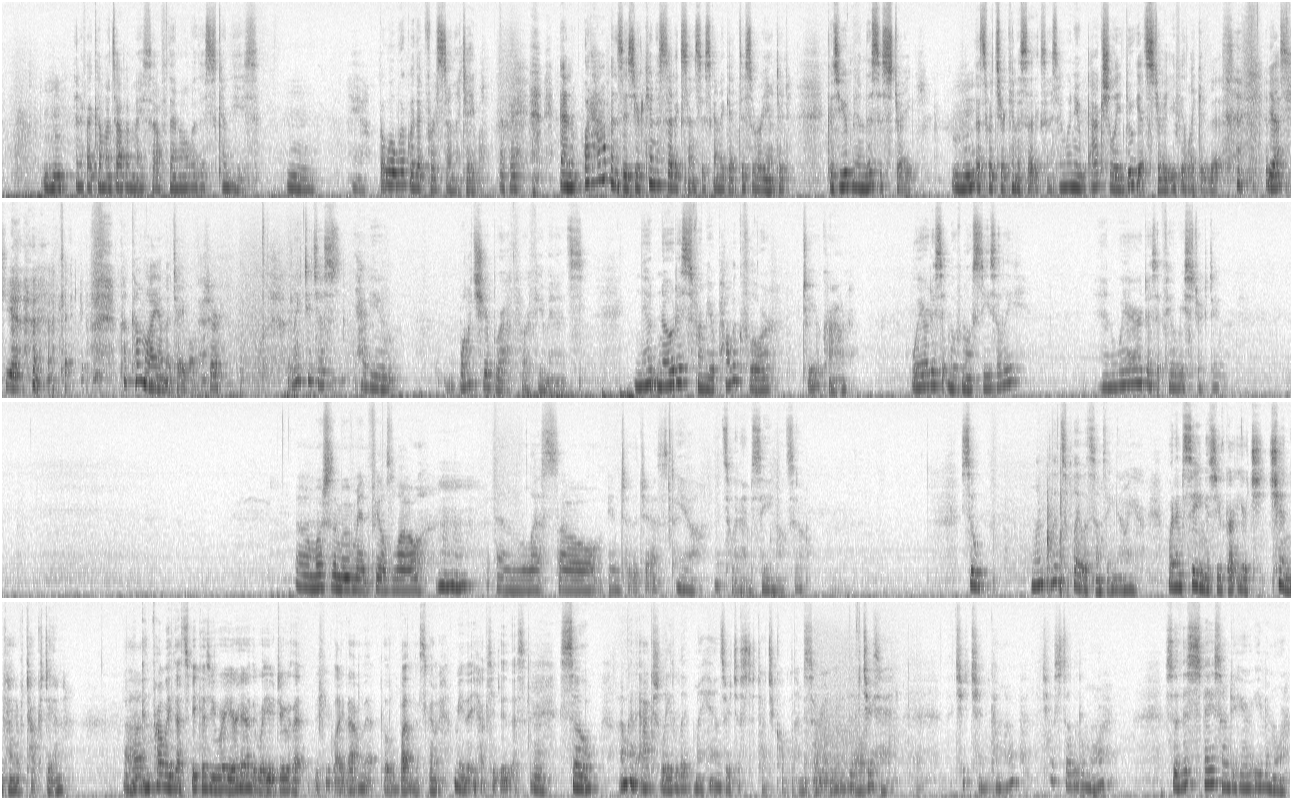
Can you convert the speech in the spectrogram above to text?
Mm-hmm. And if I come on top of myself, then all of this can ease. Mm. Yeah, but we'll work with it first on the table. Okay. And what happens is your kinesthetic sense is going to get disoriented because you've been, this is straight. Mm-hmm. That's what your kinesthetic sense. And when you actually do get straight, you feel like you're this. yes? Yeah. okay. Come lie on the table now. Sure. I'd like to just have you watch your breath for a few minutes. No- notice from your pelvic floor to your crown where does it move most easily and where does it feel restricted? Uh, most of the movement feels low Mm-hmm. and less so into the chest. Yeah, that's what I'm seeing also. So, one, let's play with something now here. What I'm seeing is you've got your ch- chin kind of tucked in. Uh-huh. And probably that's because you wear your hair the way you do. That if you lie down, that little button is going to mean that you have to do this. Mm. So I'm going to actually lift. My hands are just a touch cold. I'm sorry. I'm going to lift your head. Let your chin come up just a little more. So this space under here, even more.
